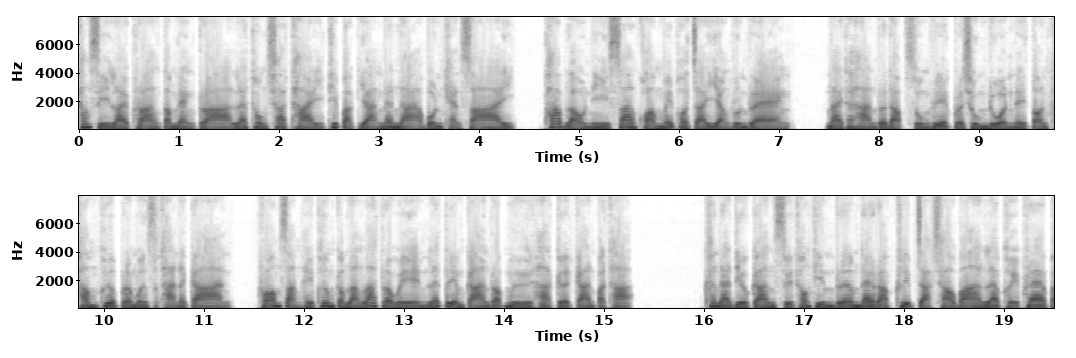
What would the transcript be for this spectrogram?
ทั้งสีลายพรางตำแหน่งตราและธงชาติไทยที่ปักอย่างแน่นหนาบนแขนซ้าย ภาพเหล่านี้สร้างความไม่พอใจอย่างรุนแรง นายทหารระดับสูงเรียกประชุมด่วนในตอนค่ำเพื่อประเมินสถานการณ์ พร้อมสั่งให้เพิ่มกำลังลาดตระเวนและเตรียมการรับมือหากเกิดการปะทะขณะเดียวกันสื่อท้องถิ่นเริ่มได้รับคลิปจากชาวบ้านและเผยแพร่ไป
